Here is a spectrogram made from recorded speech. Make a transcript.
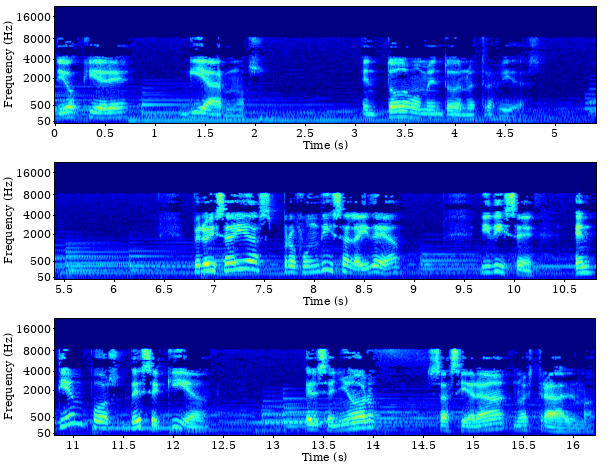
Dios quiere guiarnos en todo momento de nuestras vidas. Pero Isaías profundiza la idea y dice, en tiempos de sequía, el Señor saciará nuestra alma.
